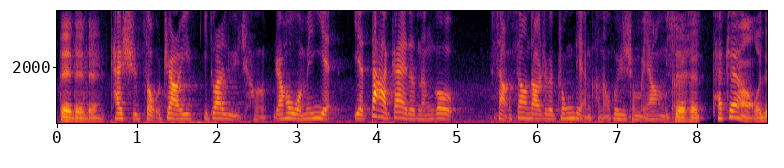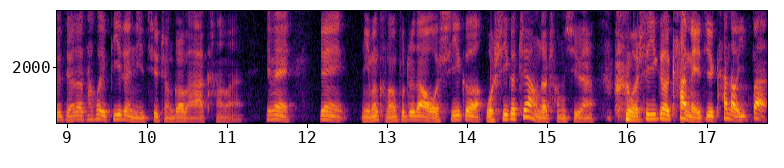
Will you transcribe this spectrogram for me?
对对对，开始走这样一一段旅程，然后我们也也大概的能够想象到这个终点可能会是什么样的。是是，他这样我就觉得他会逼着你去整个把它看完，因为因为你们可能不知道，我是一个我是一个这样的程序员，我是一个看美剧看到一半，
